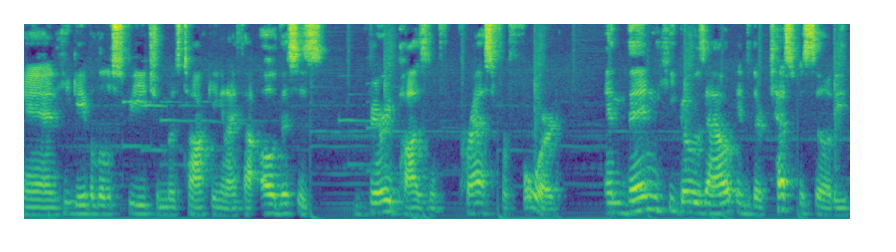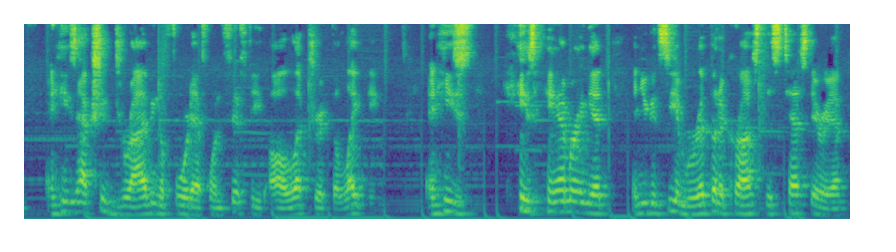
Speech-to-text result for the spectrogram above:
And he gave a little speech and was talking. And I thought, oh, this is very positive press for Ford. And then he goes out into their test facility and he's actually driving a Ford F 150 all electric, the Lightning. And he's he's hammering it, and you can see him ripping across this test area.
